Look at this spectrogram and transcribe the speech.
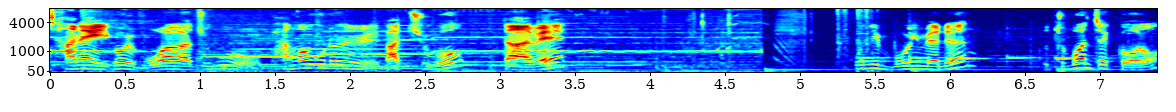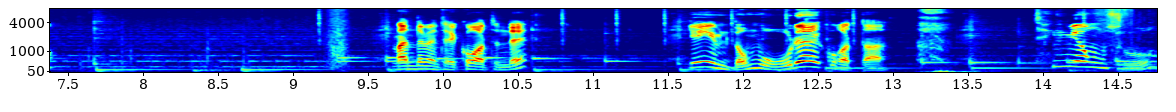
잔에 이걸 모아가지고 방어구를 맞추고, 그 다음에 돈이 모이면은 또두 번째 거 만들면 될 것 같은데? 게임 너무 오래 할 것 같다. 생명수.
